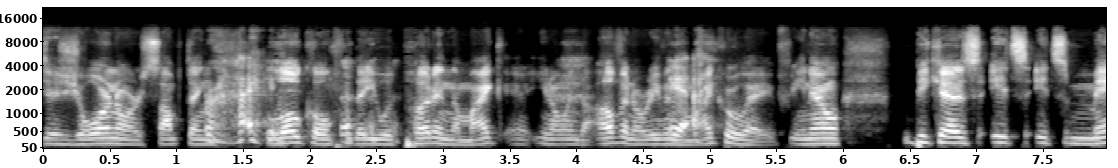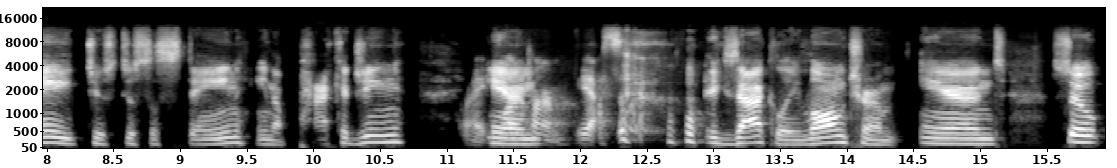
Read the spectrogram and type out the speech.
DiGiorno or something right. local that you would put in the mic, eh, you know, in the oven or even yeah. the microwave, you know, because it's it's made just to sustain in a packaging. Right. Long term. Yes. exactly. Long term. And so,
